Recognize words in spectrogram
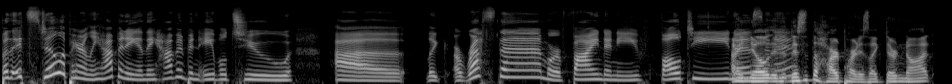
but it's still apparently happening, and they haven't been able to uh like arrest them or find any faultiness. I know th- this is the hard part is like they're not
